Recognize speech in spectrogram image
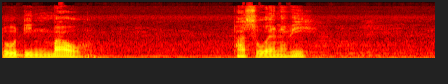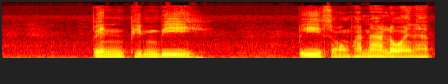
ดูดินเบ้า ผ้าสวยนะพี่ เป็นพิมพ์บี ปีสองพันห้าร้อยนะครับ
